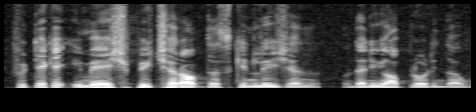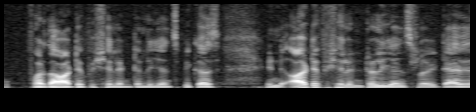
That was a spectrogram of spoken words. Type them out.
if you take a image picture of the skin lesion then you upload in the for the artificial intelligence because in artificial ఇంటెలిజెన్స్లో it has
